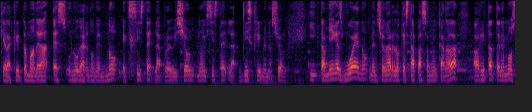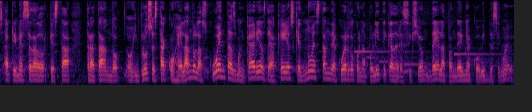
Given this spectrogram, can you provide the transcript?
que la criptomoneda es un lugar donde no existe la prohibición, no existe la discriminación. Y también es bueno mencionar lo que está pasando en Canadá. Ahorita tenemos al primer senador que está tratando o incluso está congelando las cuentas bancarias de aquellos que no están de acuerdo con la política de restricción de la pandemia COVID-19.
